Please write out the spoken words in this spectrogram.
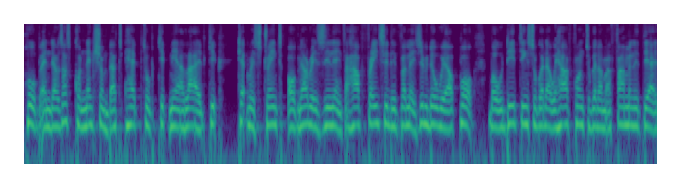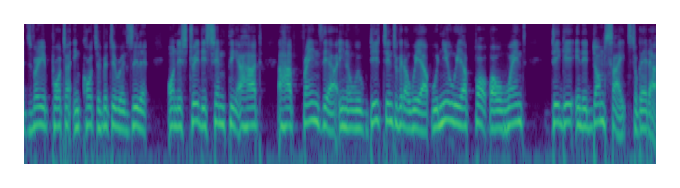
hope, and there was just connection that helped to keep me alive, keep kept my strength up, that resilience. I have friends in the village, even though we are poor, but we did things together. We had fun together. My family there. It's very important in cultivating resilience. On the street, the same thing. I had I had friends there. You know, we did things together. We are we knew we are poor, but we went digging in the dump sites together.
